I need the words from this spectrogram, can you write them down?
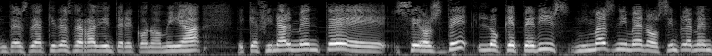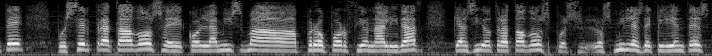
desde aquí, desde Radio Intereconomía, y que finalmente eh, se os dé lo que pedís, ni más ni menos, simplemente pues ser tratados eh, con la misma proporcionalidad que han sido tratados pues los miles de clientes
